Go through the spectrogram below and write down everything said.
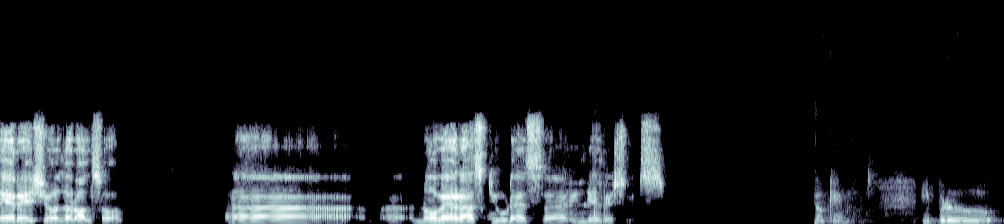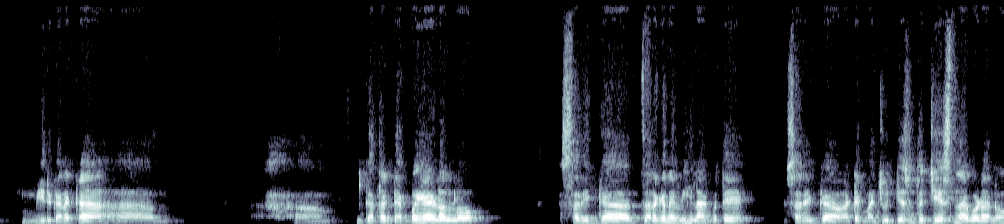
they ratios are also nowhere as skewed as Indian ratios okay. ఇప్పుడు మీరు కనుక గత డెబ్బై ఏళ్ళలో సరిగ్గా జరగనివి లేకపోతే సరిగ్గా అంటే మంచి ఉద్దేశంతో చేసినా కూడాను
